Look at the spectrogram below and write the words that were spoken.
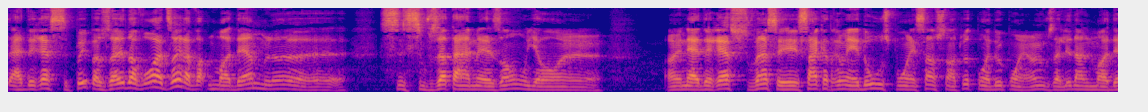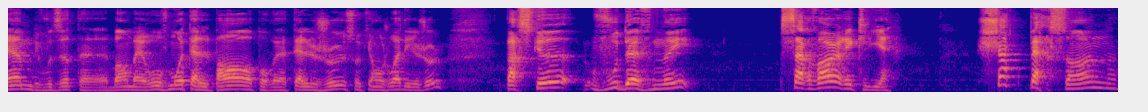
adresse IP, parce que vous allez devoir dire à votre modem, là, euh, si, vous êtes à la maison, il y a un, un adresse, souvent c'est 192.168.2.1, vous allez dans le modem, puis vous dites, euh, bon, ben ouvre-moi tel port pour tel jeu, ceux qui ont joué à des jeux, parce que vous devenez serveur et client. Chaque personne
